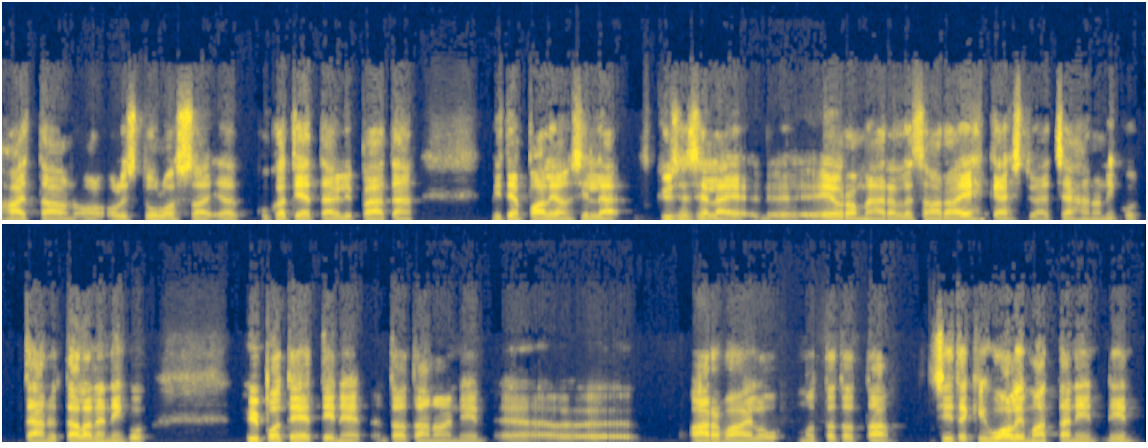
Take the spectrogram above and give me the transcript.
haittaa on, olisi tulossa ja kuka tietää ylipäätään, miten paljon sillä kyseisellä e, euromäärällä saadaan ehkäistyä. Et sehän on niinku, tämä on nyt tällainen niinku hypoteettinen tota noin, niin, äh, arvailu, mutta tota, siitäkin huolimatta, niin, niin,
